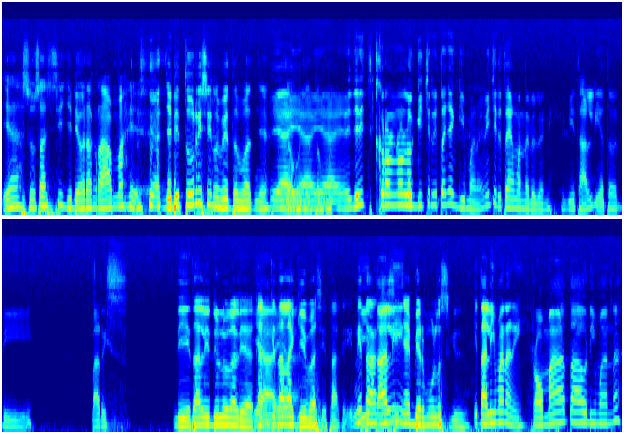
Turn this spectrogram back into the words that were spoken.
Ya susah sih jadi orang ramah ya. jadi turis sih lebih tepatnya. Iya iya iya. iya. Jadi kronologi ceritanya gimana? Ini cerita yang mana dulu nih? Di Italia atau di Paris? Di Itali dulu kali ya. Kan Ya, kita ya. lagi bahas Itali. Ini Di transisinya biar mulus gitu. Italia mana nih? Roma atau di mana?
